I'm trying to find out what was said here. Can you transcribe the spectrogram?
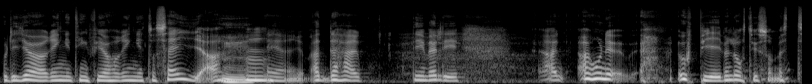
och det gör ingenting för jag har inget att säga. Eh, Det här, det är en väldigt Hon är uppgiven, låter ju som ett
